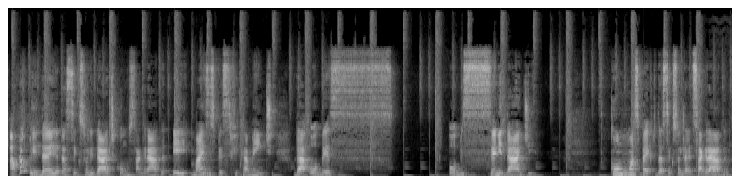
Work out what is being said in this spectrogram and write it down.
A própria ideia da sexualidade como sagrada e, mais especificamente, da obsessão obscenidade como um aspecto da sexualidade sagrada,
